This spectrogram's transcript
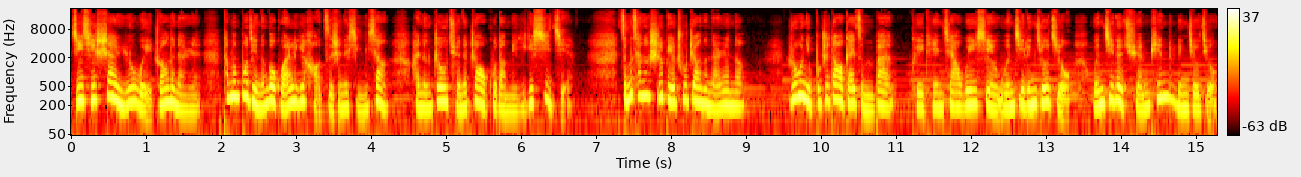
极其善于伪装的男人。他们不仅能够管理好自身的形象，还能周全的照顾到每一个细节。怎么才能识别出这样的男人呢？如果你不知道该怎么办，可以添加微信文姬零九九，文姬的全拼零九九，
